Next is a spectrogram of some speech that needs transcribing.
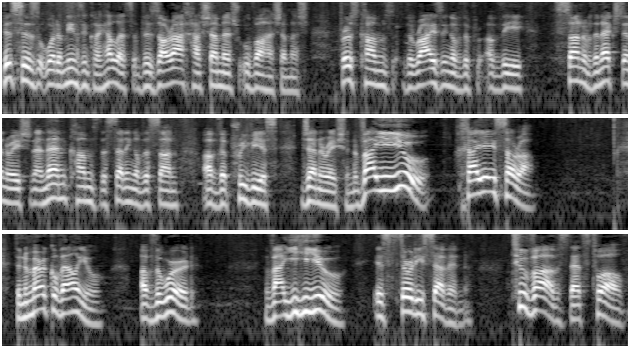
this is what it means in Koheles, Vizarach Hashemesh Uva Hashemesh. First comes the rising of the, of the sun of the next generation, and then comes the setting of the sun of the previous generation. Vayiyu Chaye Sarah. The numerical value of the word Vayiyu is 37. Two Vavs, that's 12.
